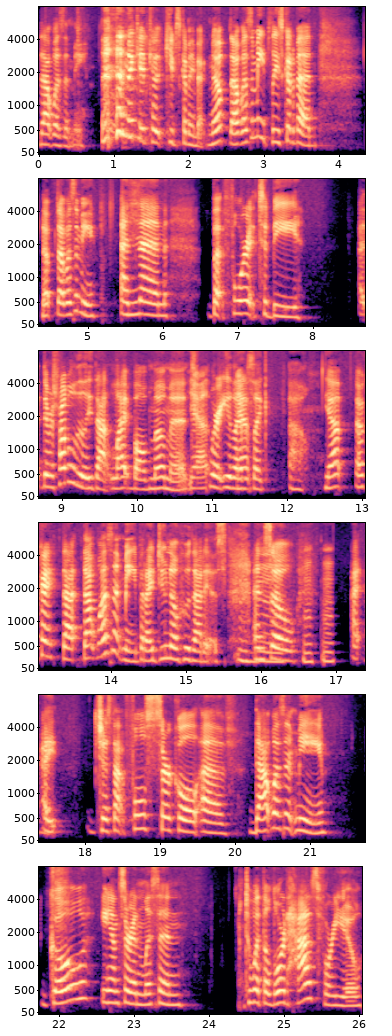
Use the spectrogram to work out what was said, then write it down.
that wasn't me. and the kid co- keeps coming back. Nope, that wasn't me. Please go to bed. Nope, that wasn't me. And then, but for it to be, uh, there was probably that light bulb moment where Eli Yep. was like, oh, yep, okay, that that wasn't me, but I do know who that is. And so I, I just that full circle of that wasn't me. Go answer and listen to what the Lord has for you.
